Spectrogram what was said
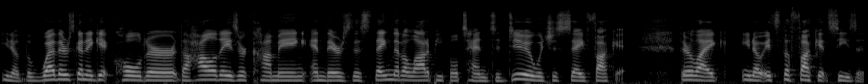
you know the weather's going to get colder the holidays are coming and there's this thing that a lot of people tend to do which is say fuck it. They're like you know it's the fuck it season.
